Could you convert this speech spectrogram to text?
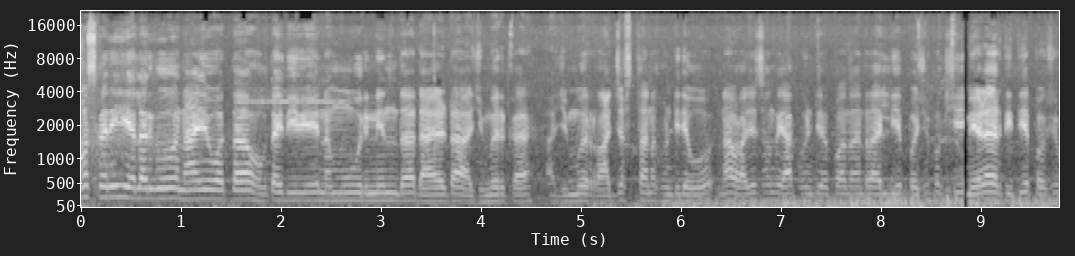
ರೀ ಎಲ್ಲರಿಗೂ. ನಾ ಇವತ್ತ ಹೋಗ್ತಾ ಇದ್ದೀವಿ ನಮ್ಮ ಊರಿನಿಂದ ಡೈರೆಕ್ಟ್ ಅಜ್ಮೀರ್ಕ, ಅಜ್ಮೀರ್ ರಾಜಸ್ಥಾನಕ್ಕೆ ಹೊಂಟಿದ್ದೆವು ನಾವು ರಾಜಸ್ಥಾನದ ಯಾಕೆ ಹೊಂಟಿವಪ್ಪ ಅಂದ್ರೆ ಅಲ್ಲಿ ಪಶು ಪಕ್ಷಿ ಮೇಳ ಇರ್ತೈತಿ. ಪಶು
